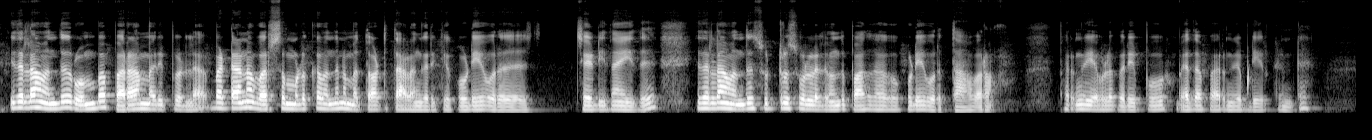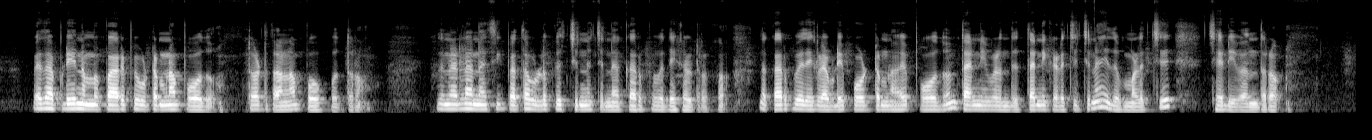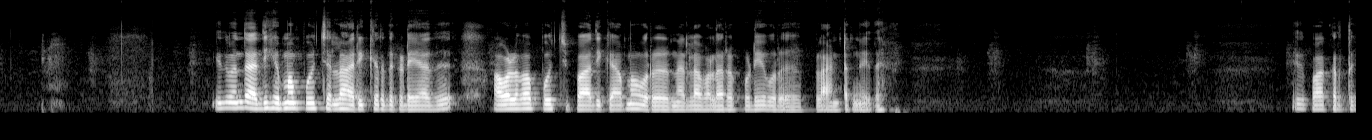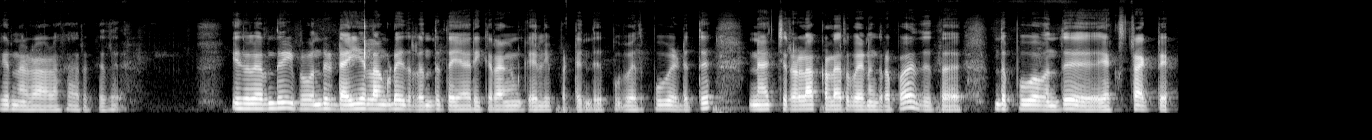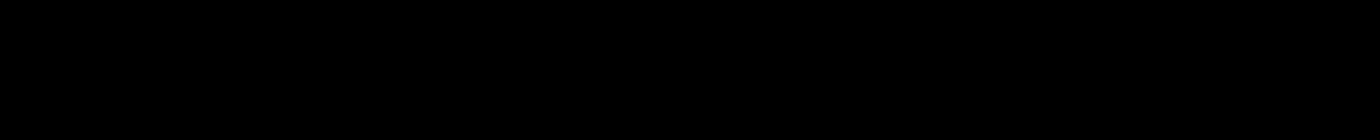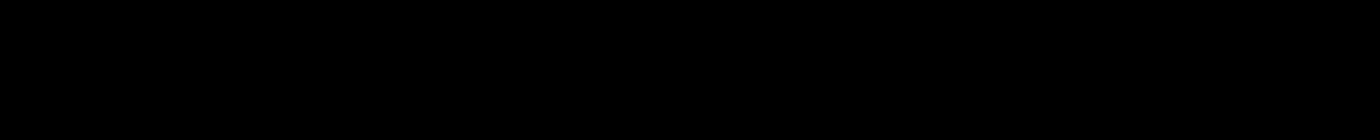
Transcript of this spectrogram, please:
இதெல்லாம் வந்து ரொம்ப பராமரிப்பு இல்லை. பட் ஆனால் வருஷம் முழுக்க வந்து நம்ம தோட்டத்தை அலங்கரிக்கக்கூடிய ஒரு செடி தான் இது. இதெல்லாம் வந்து சுற்றுச்சூழலை வந்து பாதுகாக்கக்கூடிய ஒரு தாவரம். பாருங்கள் எவ்வளோ பெரிய பூ. விதை பாருங்கள் எப்படி இருக்குன்ட்டு. விதை அப்படியே நம்ம பரப்பி விட்டோம்னா போதும். தோட்டத்தாலாம் பூ பூத்துரும். இது நல்லா நசுக்கி பார்த்தா உள்ளுக்கு சின்ன சின்ன கருப்பு விதைகள் இருக்கும். இந்த கருப்பு விதைகளை அப்படியே போட்டோம்னாவே போதும். தண்ணி விழுந்து தண்ணி கிடச்சிச்சின்னா இது முளைச்சி செடி வந்துடும் இது வந்து அதிகமாக பூச்செல்லாம் அரிக்கிறது கிடையாது. அவ்வளோவா பூச்சி பாதிக்காமல் ஒரு நல்லா வளரக்கூடிய ஒரு பிளான்ட்டுங்க இது. இது பார்க்குறதுக்கே நல்லா அழகாக இருக்குது. இதிலேருந்து இப்போ வந்து டை எல்லாம் கூட இதிலேருந்து தயாரிக்கிறாங்கன்னு கேள்விப்பட்டேன். இந்த பூவை பூவை எடுத்து நேச்சுரலாக கலர் வேணுங்கிறப்ப இது த இந்த பூவை வந்து எக்ஸ்ட்ராக்ட்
